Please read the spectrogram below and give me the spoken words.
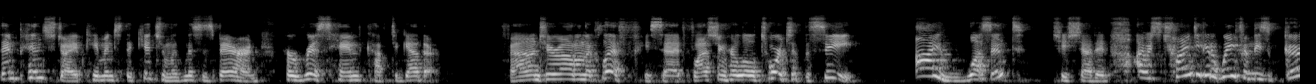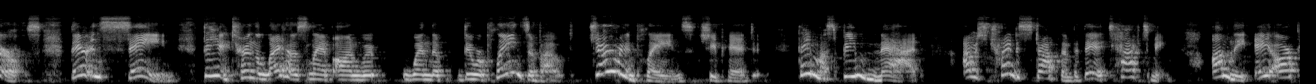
Then Pinstripe came into the kitchen with Mrs. Baron, her wrists handcuffed together. Found her out on the cliff, he said, flashing her little torch at the sea. I wasn't, she shouted. I was trying to get away from these girls. They're insane. They had turned the lighthouse lamp on when the, there were planes about. German planes, she panted. They must be mad. I was trying to stop them, but they attacked me. I'm the ARP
